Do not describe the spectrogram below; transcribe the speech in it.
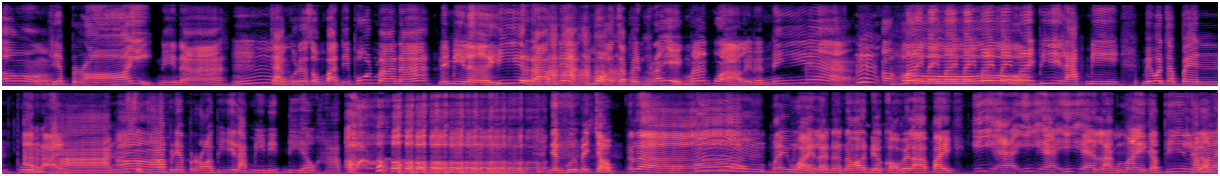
โอ้เรียบร้อย นี่นะอืมจากคุณสมบัติที่พูดมานะ ไม่มีเลย พี่รับเนี่ยเหมาะจะเป็นพระเอกมากกว่าเลยนะเนี่ยโอ้โหไม่ไม่ไม่ไม่ไม่ไม่ไม่พี่ยีรับมีไม่ว่าจะเป็นภูอะมิไรฐานอ้าวสุภาพเรียบร้อยพี่ยีรับมีนิดเดียวครับยังพูดไม่จบเหรออมไม่ไหวแล้วนะเนาะเดี๋ยวขอเวลาไปอีแออีแออีแอหลังไมค์กับพี่เหลือทำมอะไร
